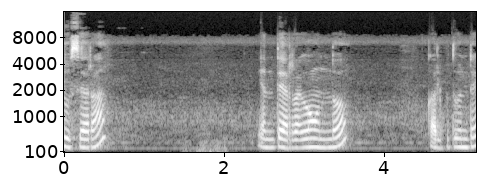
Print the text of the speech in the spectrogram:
చూసారా? ఎంత ఎర్రగా ఉందో కలుపుతుంటే.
